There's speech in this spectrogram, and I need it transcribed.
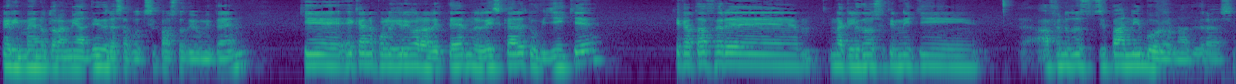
περιμένω τώρα μια αντίδραση από Τσιπά στο 2-0 και έκανε πολύ γρήγορα return, ρίσκαρε, του βγήκε και κατάφερε να κλειδώσει την νίκη αφήνοντας τον Τσιπά ανήμπορο να αντιδράσει.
